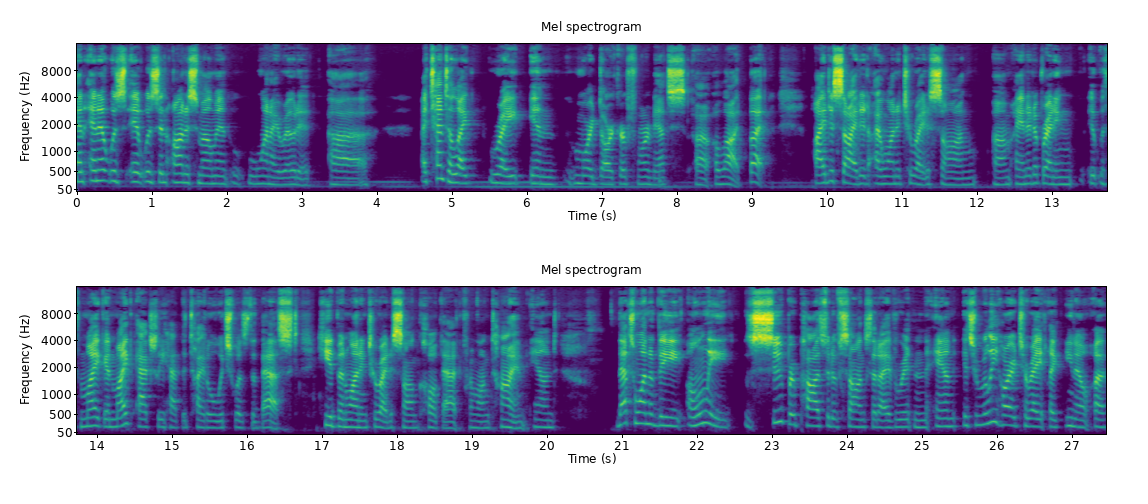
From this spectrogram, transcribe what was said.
And and it was it was an honest moment when I wrote it. Uh, I tend to like write in more darker formats uh, a lot, but I decided I wanted to write a song. Um, I ended up writing it with Mike, and Mike actually had the title, which was the best. He had been wanting to write a song called that for a long time, and that's one of the only super positive songs that I've written. And it's really hard to write like, you know, a,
